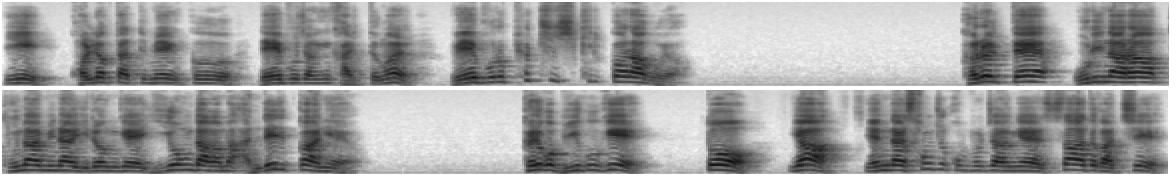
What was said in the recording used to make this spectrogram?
이 권력 다툼의 그 내부적인 갈등을 외부로 표출시킬 거라고요. 그럴 때 우리나라 군함이나 이런 게 이용당하면 안 될 거 아니에요. 그리고 미국이 또, 야, 옛날 성주공부장의 사드 같이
